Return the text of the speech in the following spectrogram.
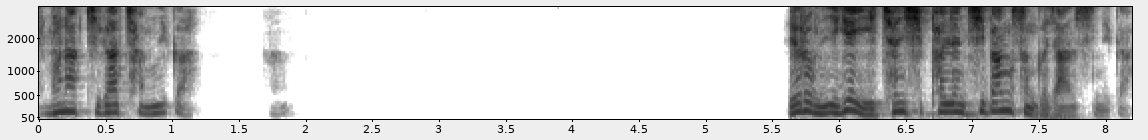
얼마나 기가 찹니까 여러분 이게 2018년 지방선거지 않습니까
